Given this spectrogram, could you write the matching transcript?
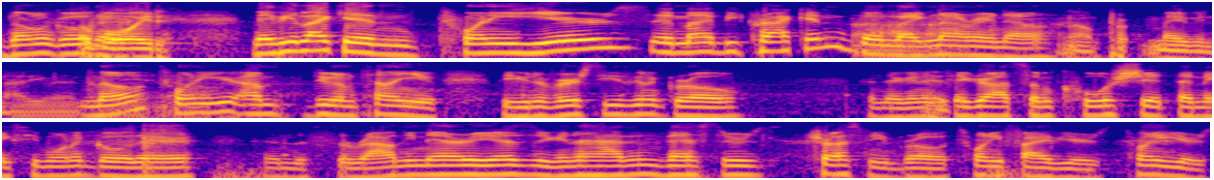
Don't go there. Avoid. Maybe like in 20 years it might be cracking, but like Uh, not right now. No, pr- maybe not even. in No, 20 years. I'm dude. I'm telling you, the university is gonna grow, and they're gonna It- figure out some cool shit that makes you want to go there. And the surrounding areas, they're gonna have investors. Trust me, bro. 25 years, 20 years,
